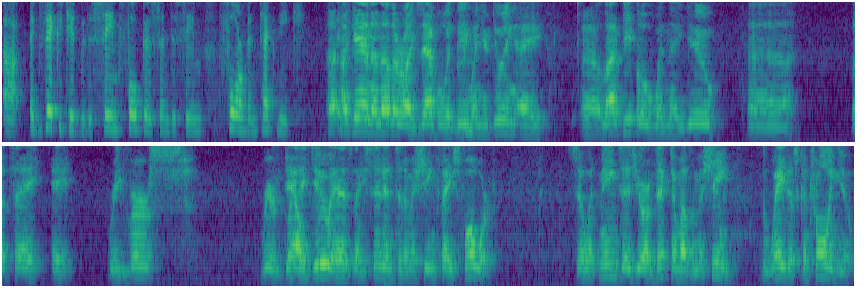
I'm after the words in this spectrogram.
uh, executed with the same focus and the same form and technique. Uh, again, another example would be when you're doing a. Uh, a lot of people, when they do, uh, let's say, a reverse rear delt, what they do is they sit into the machine face forward. So what it means is you're a victim of the machine. The weight is controlling you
